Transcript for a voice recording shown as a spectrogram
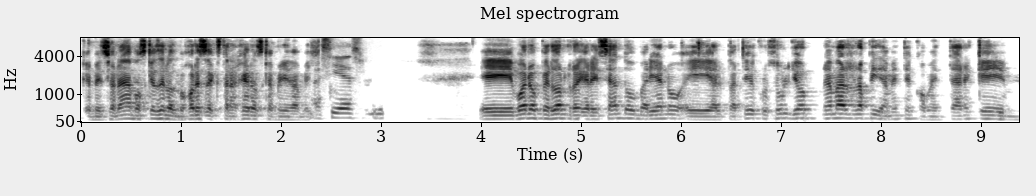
que mencionábamos que es de los mejores extranjeros que han venido a México. Así es. Eh, bueno, perdón, regresando, Mariano, eh, al partido de Cruz Azul, yo nada más rápidamente comentar que mm,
